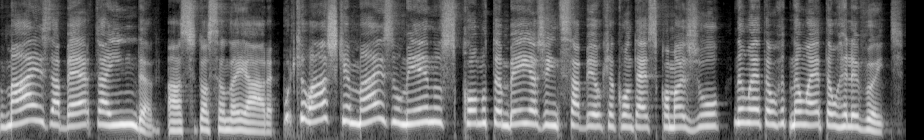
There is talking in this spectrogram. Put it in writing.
mais aberta ainda a situação da Yara. Porque eu acho que é mais ou menos como também a gente saber o que acontece com a Ju não é tão, não é tão relevante.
